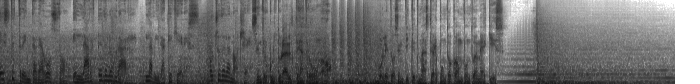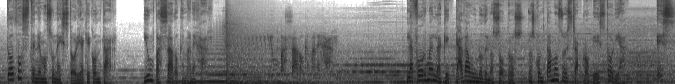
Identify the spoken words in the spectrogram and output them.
Este 30 de agosto, el arte de lograr la vida que quieres. 8 de la noche. Centro Cultural Teatro 1. Boletos en ticketmaster.com.mx. Todos tenemos una historia que contar y un pasado que manejar. Y un pasado que manejar. La forma en la que cada uno de nosotros nos contamos nuestra propia historia es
